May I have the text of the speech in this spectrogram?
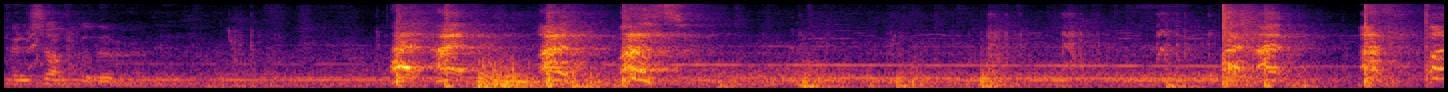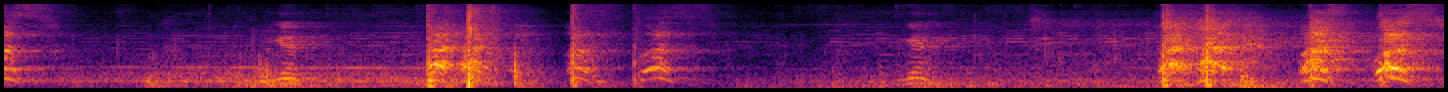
Finish off with the rotation. Again again. Back, back, was, was.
